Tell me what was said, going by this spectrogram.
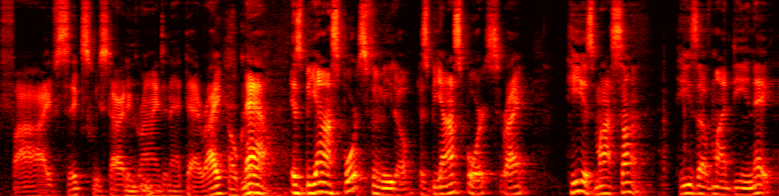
five, six, we started mm-hmm. grinding at that, right? Okay. Now, it's beyond sports for me though. It's beyond sports, right? He is my son. He's of my DNA.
